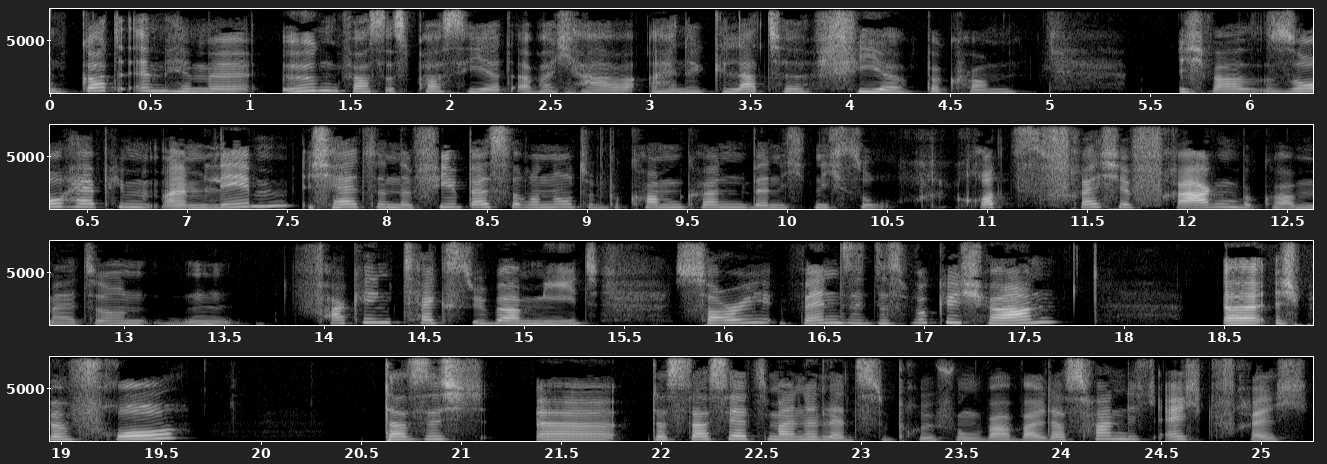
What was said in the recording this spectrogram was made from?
Und Gott im Himmel, irgendwas ist passiert, aber ich habe eine glatte 4 bekommen. Ich war so happy mit meinem Leben. Ich hätte eine viel bessere Note bekommen können, wenn ich nicht so rotzfreche Fragen bekommen hätte und einen fucking Text über Meet sorry, wenn Sie das wirklich hören. Äh, ich bin froh, dass ich, äh, dass das jetzt meine letzte Prüfung war, weil das fand ich echt frech.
